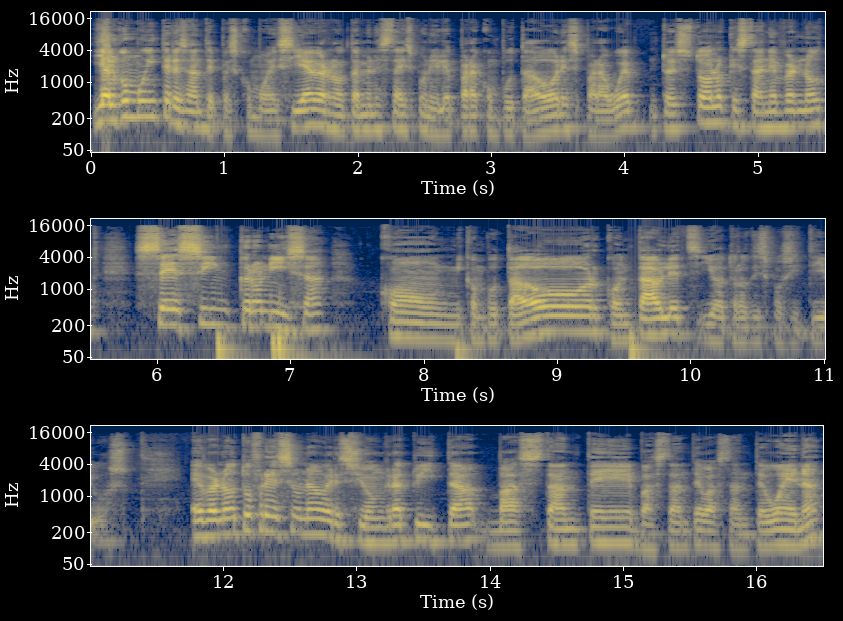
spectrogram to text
Y algo muy interesante, pues como decía, Evernote también está disponible para computadores, para web. Entonces todo lo que está en Evernote se sincroniza con mi computador, con tablets y otros dispositivos. Evernote ofrece una versión gratuita bastante, bastante, bastante buena,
